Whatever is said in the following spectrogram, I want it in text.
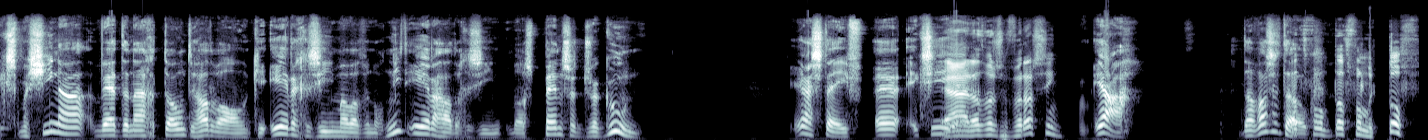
X Machina werd daarna getoond. Die hadden we al een keer eerder gezien. Maar wat we nog niet eerder hadden gezien was Panzer Dragoon. Ja, Steve. eh, ik zie... Ja, dat was een verrassing. ja, dat was het Dat ook. vond, dat vond ik tof.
